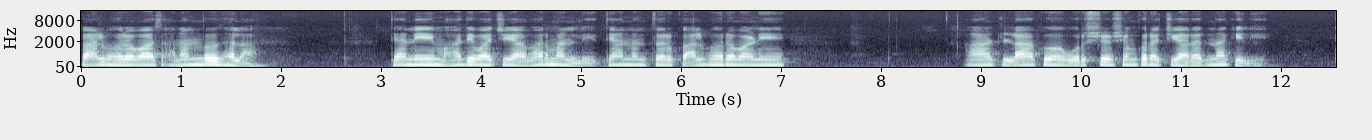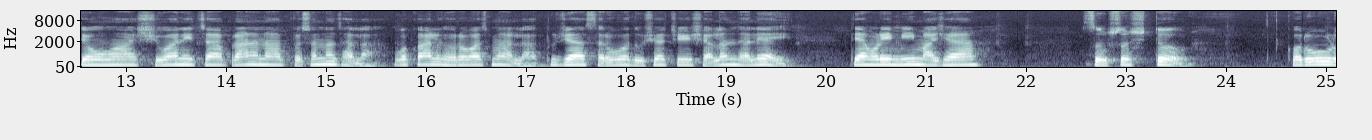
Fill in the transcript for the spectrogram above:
कालभैरवास आनंद झाला. त्याने महादेवाचे आभार मानले. त्यानंतर कालभैरवाने आठ लाख वर्ष शंकराची आराधना केली. तेव्हा शिवानीचा प्राणनाथ प्रसन्न झाला व कालभैरवास म्हणाला तुझ्या सर्व दोषाचे शालन झाले आहे. त्यामुळे मी माझ्या चौसष्ट करोड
